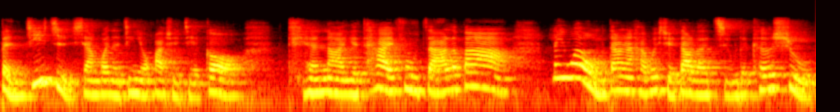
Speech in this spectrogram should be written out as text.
苯基酯相关的精油化学结构。天哪，也太复杂了吧！另外，我们当然还会学到了植物的科属，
